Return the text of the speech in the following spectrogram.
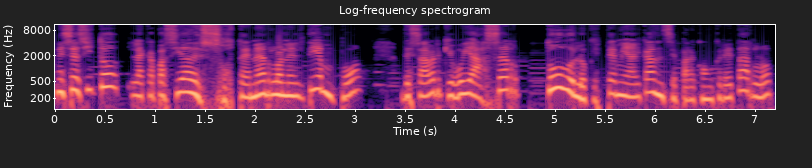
necesito la capacidad de sostenerlo en el tiempo, de saber que voy a hacer todo lo que esté a mi alcance para concretarlo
